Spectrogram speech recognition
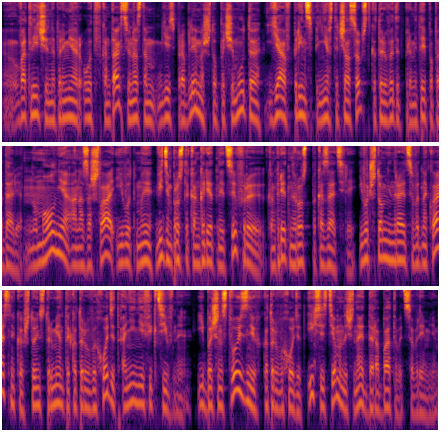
э, в отличие, например, от ВКонтакте, у нас там есть проблема, что почему-то я, в принципе, не встречал сообществ, которые в этот Прометей попадали. Но молния, она зашла, и вот мы видим просто конкретные цифры, конкретный рост показателей. И вот что мне нравится в Одноклассниках, что инструменты, которые выходят, они неэффективные. И большинство из них, которые выходят, их система начинает дорабатывать со временем.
